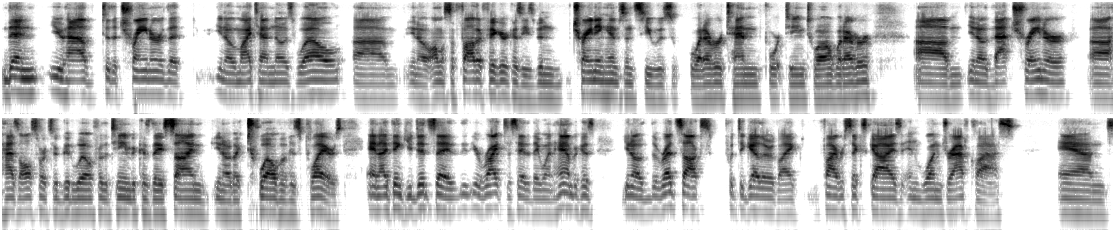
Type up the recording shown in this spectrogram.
then you have to the trainer that you know Maitan knows well. Um, you know, almost a father figure because he's been training him since he was whatever 10, 14, 12, whatever. Um, you know, that trainer uh, has all sorts of goodwill for the team because they signed, you know, like 12 of his players. And I think you did say you're right to say that they went ham because, you know, the Red Sox put together like five or six guys in one draft class. And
